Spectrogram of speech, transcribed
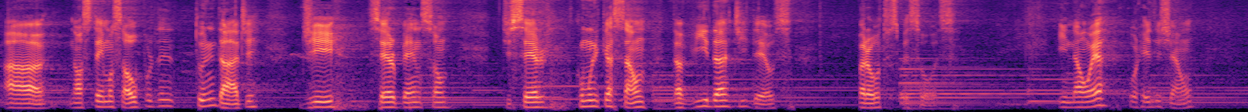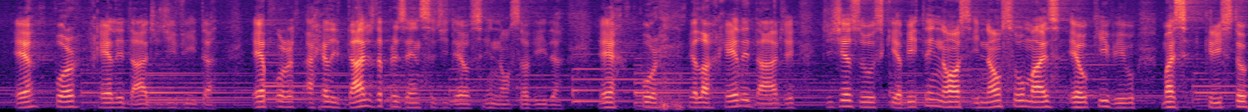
uh, nós temos a oportunidade de ser bênção de ser comunicação da vida de Deus para outras pessoas. E não é por religião, é por realidade de vida. É por a realidade da presença de Deus em nossa vida. É por pela realidade de Jesus que habita em nós e não sou mais eu que vivo, mas Cristo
